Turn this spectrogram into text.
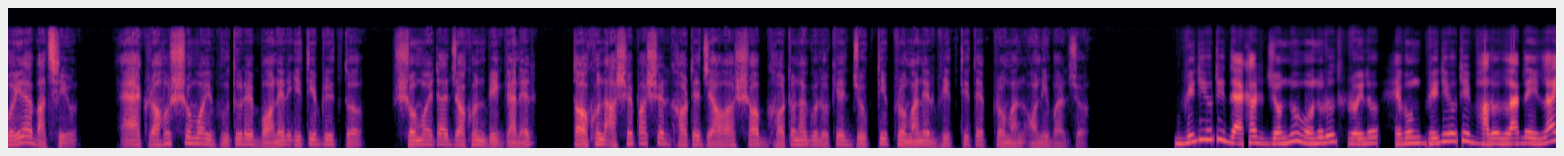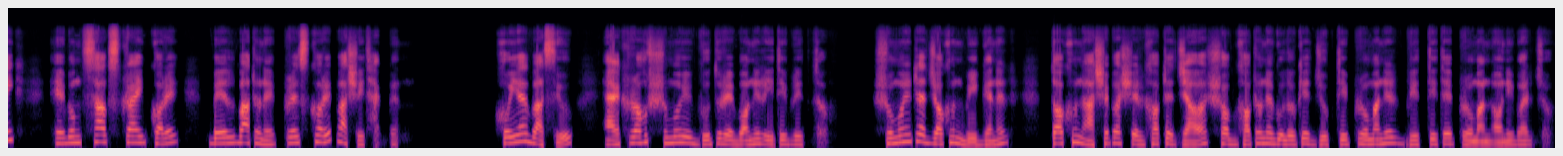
হইয়া বাছিও, এক রহস্যময় ভুতুরে বনের ইতিবৃত্ত, সময়টা যখন বিজ্ঞানের, তখন আশেপাশের ঘটে যাওয়া সব ঘটনাগুলোকে যুক্তি প্রমাণের ভিত্তিতে প্রমাণ অনিবার্য। ভিডিওটি দেখার জন্য অনুরোধ রইল এবং ভিডিওটি ভালো লাগলে লাইক এবং সাবস্ক্রাইব করে বেল বাটনে প্রেস করে পাশেই থাকবেন। হইয়া বাসিউ এক রহস্যময় ভুতুরে বনের ইতিবৃত্ত, সময়টা যখন বিজ্ঞানের তখন আশেপাশের ঘটে যাওয়া সব ঘটনাগুলোকে যুক্তি প্রমাণের ভিত্তিতে প্রমাণ অনিবার্য।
